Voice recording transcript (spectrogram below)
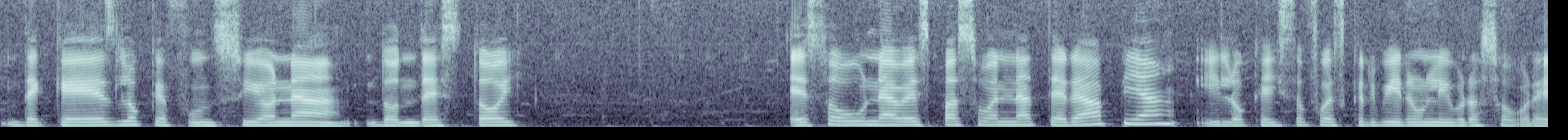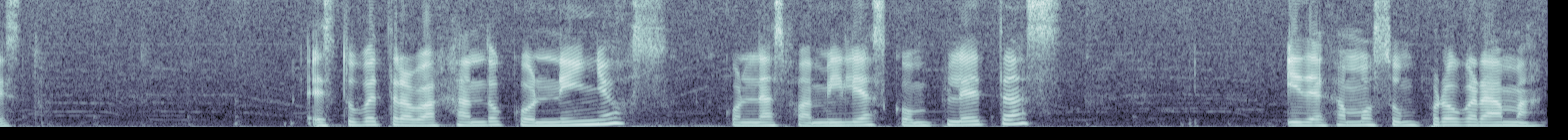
de qué es lo que funciona donde estoy. Eso una vez pasó en la terapia y lo que hice fue escribir un libro sobre esto. Estuve trabajando con niños, con las familias completas y dejamos un programa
